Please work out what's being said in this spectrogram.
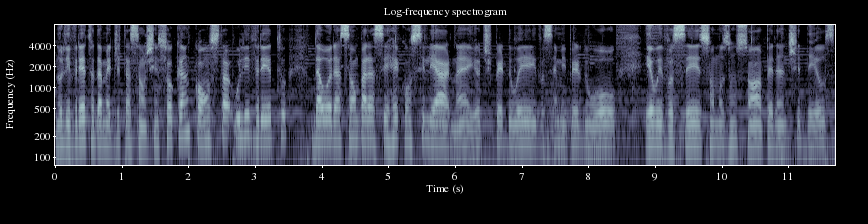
No livreto da meditação Shinsokan consta o livreto da oração para se reconciliar, né? Eu te perdoei, você me perdoou, eu e você somos um só perante Deus.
